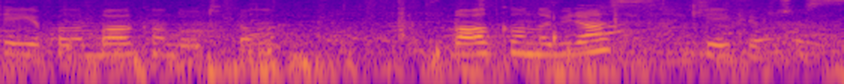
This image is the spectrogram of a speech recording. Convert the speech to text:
şey yapalım, balkonda oturalım. Balkonda biraz keyif yapacağız.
